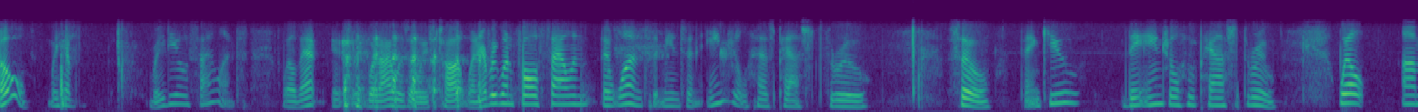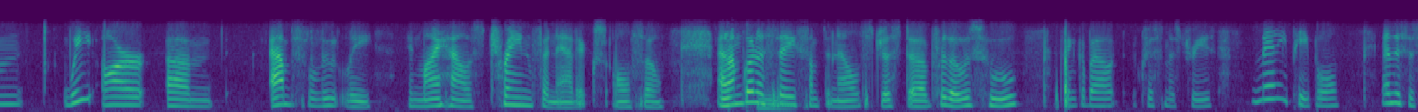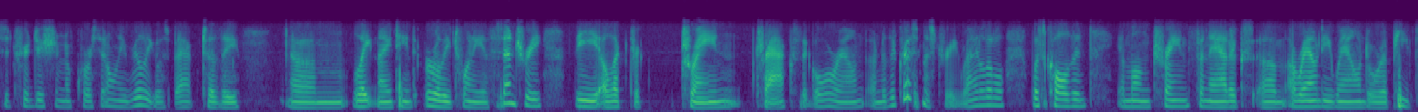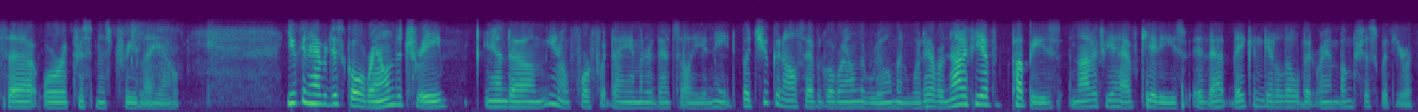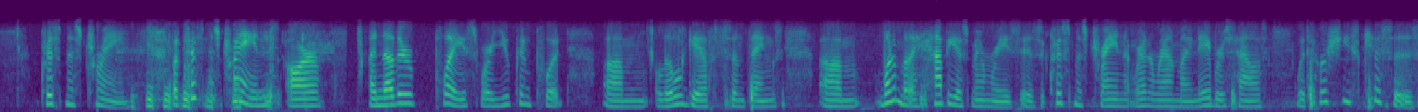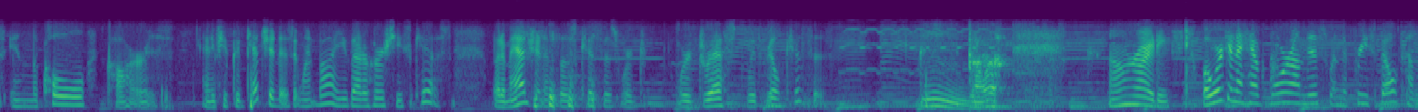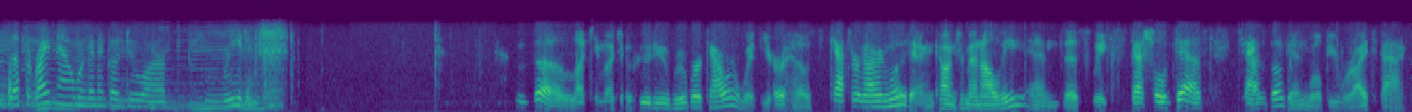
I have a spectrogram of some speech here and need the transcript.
oh, we have radio silence. Well, that is what I was always taught. When everyone falls silent at once, it means an angel has passed through. So, thank you, the angel who passed through. Well, um, we are um, absolutely in my house train fanatics also, and I'm going to mm. say something else just uh, for those who think about Christmas trees. Many people, and this is a tradition, of course, it only really goes back to the um, late 19th, early 20th century. The electric train tracks that go around under the Christmas tree, right? A little what's called in among train fanatics um, a roundy round or a pizza or a Christmas tree layout. You can have it just go around the tree and um you know four foot diameter that's all you need but you can also have it go around the room and whatever not if you have puppies not if you have kitties eh, that they can get a little bit rambunctious with your christmas train but christmas trains are another place where you can put um, little gifts and things. Um, one of my happiest memories is a Christmas train that ran around my neighbor's house with Hershey's Kisses in the coal cars. And if you could catch it as it went by, you got a Hershey's kiss. But imagine if those kisses were were dressed with real kisses. Mm. All righty. Well, we're going to have more on this when the free spell comes up, but right now we're going to go do our reading the Lucky Mojo Hoodoo Rootwork Hour with your hosts, Catherine Yronwode and ConjureMan Ali, and this week's special guest, Chas Bogan, will be right back.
